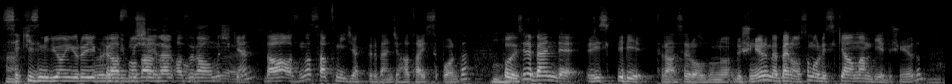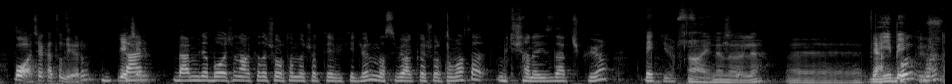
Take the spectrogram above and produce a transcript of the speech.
8 milyon euroyu Öyle Krasnodar'dan hazır almışken evet. daha azına satmayacaktır bence Hatay Spor'da. Dolayısıyla ben de riskli bir transfer olduğunu düşünüyorum ve ben olsam o riski almam diye düşünüyordum. Bu açığa katılıyorum. Ben, Geçelim. ben bir de Boğaç'ın arkadaş ortamını da çok tebrik ediyorum. Nasıl bir arkadaş ortamı varsa müthiş analizler çıkıyor. Bekliyoruz. Aynen öyle. Ee, Ya neyi bu- bekliyorsun?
